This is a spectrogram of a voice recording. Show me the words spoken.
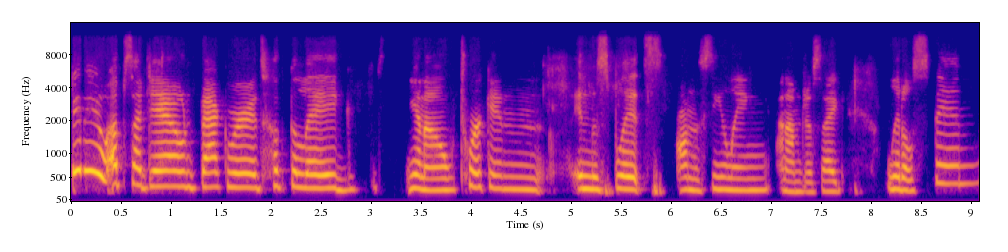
boo upside down, backwards, hook the leg, you know, twerking in the splits on the ceiling. And I'm just like, little spin,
